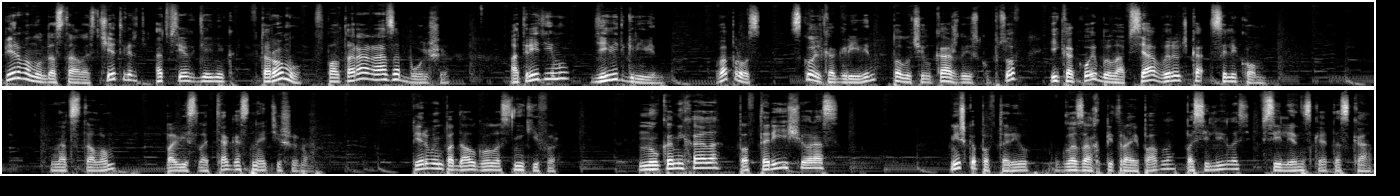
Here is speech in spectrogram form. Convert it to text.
Первому досталось четверть от всех денег, второму в полтора раза больше, а третьему 9 гривен. Вопрос, сколько гривен получил каждый из купцов и какой была вся выручка целиком? Над столом повисла тягостная тишина. Первым подал голос Никифор. «Ну-ка, Михайло, повтори еще раз». Мишка повторил. В глазах Петра и Павла поселилась вселенская тоска.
